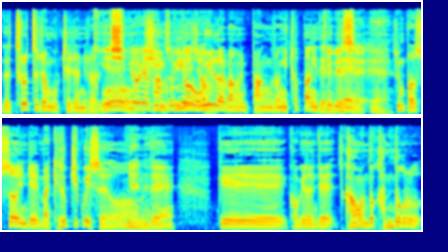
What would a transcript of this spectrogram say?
그 트로트 전국체전이라고 그게 12월에 방송이 12월 되죠? 5일 날 방, 방송이 첫 방이 되는데 KBS 에, 예. 지금 벌써 이제 막 계속 찍고 있어요. 네네. 근데 그 거기서 이제 강원도 감독으로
